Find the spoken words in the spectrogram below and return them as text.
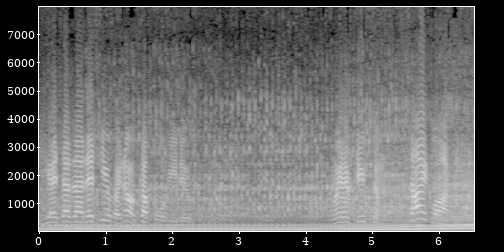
You guys have that issue? I know a couple of you do. Might have to do some sidewalking.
